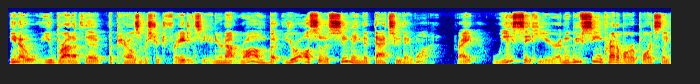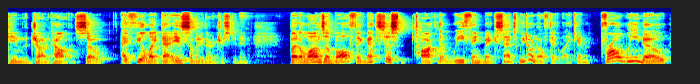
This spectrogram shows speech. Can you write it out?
you know, you brought up the the perils of restricted free agency, and you're not wrong, but you're also assuming that that's who they want, right? We sit here. I mean, we've seen credible reports linking to John Collins, so I feel like that is somebody they're interested in. But Alonzo Ball thing, that's just talk that we think makes sense. We don't know if they like him. For all we know,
